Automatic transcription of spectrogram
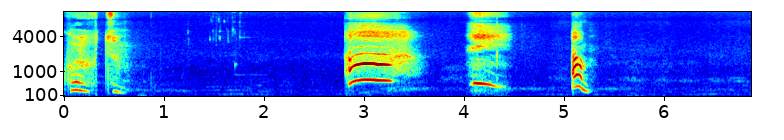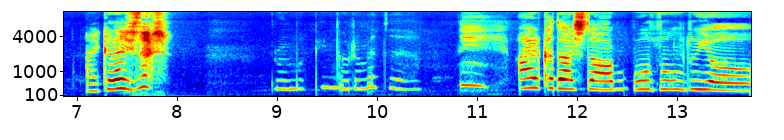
Korktum. Ah! Am. Arkadaşlar. Durun bakayım göremedim. Arkadaşlar bu bozuldu ya.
